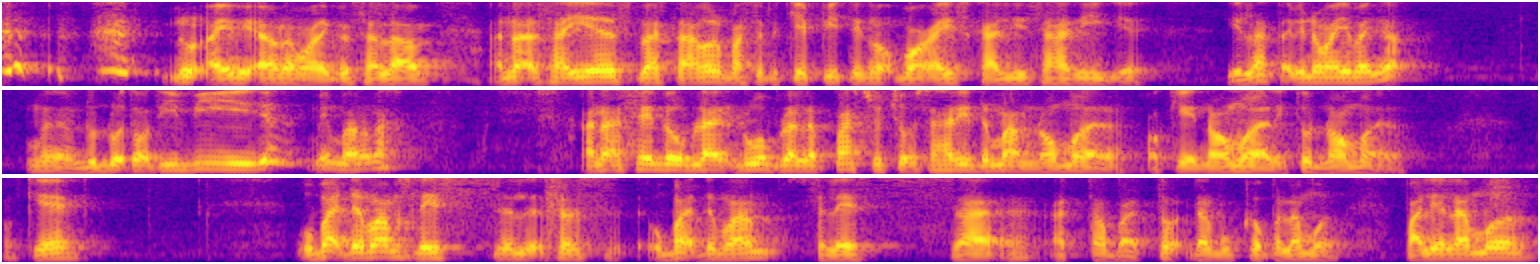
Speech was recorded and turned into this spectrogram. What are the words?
Nur Aini Waalaikumsalam. Anak saya 11 tahun masa PKP tengok buang air sekali sehari je. Yelah tak minum air banyak. Duduk tengok TV je. Memanglah. Anak saya 2 bulan, 2 bulan lepas cucuk sehari demam. Normal. Okey, normal. Itu normal. Okey. Ubat demam selesa, selesa, ubat demam selesa atau batuk dah buka lama? Paling lama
